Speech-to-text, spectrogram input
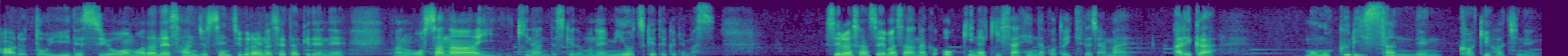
あるといいですよ。まだね、30センチぐらいの背丈でね、あの幼い木なんですけどもね、実をつけてくれます。セイラさん、そういえばさ、なんか大きな木さ、変なこと言ってたじゃん、前。あれか、桃栗3年、柿8年、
